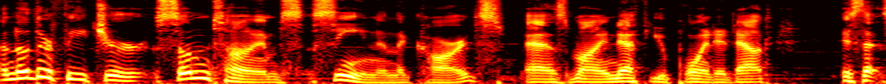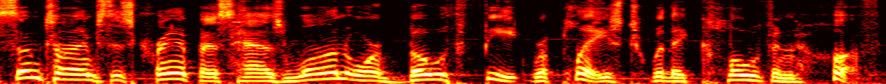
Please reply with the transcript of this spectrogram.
Another feature sometimes seen in the cards, as my nephew pointed out, is that sometimes this Krampus has one or both feet replaced with a cloven hoof.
